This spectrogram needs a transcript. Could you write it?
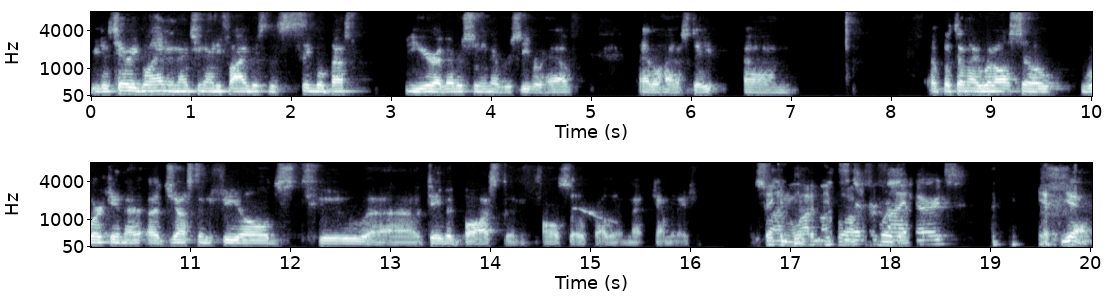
because Terry Glenn in 1995 is the single best year I've ever seen a receiver have at Ohio State. Um, uh, but then I would also work in a, a Justin Fields to uh, David Boston, also probably in that combination. Taking a lot of people off for five yards. yeah.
